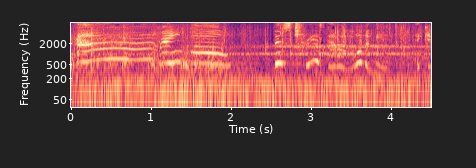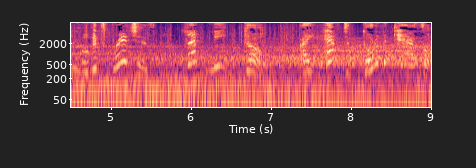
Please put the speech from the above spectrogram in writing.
Ah! Rainbow! This tree has got a hold of me. It can move its branches. Let me go. I have to go to the castle.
